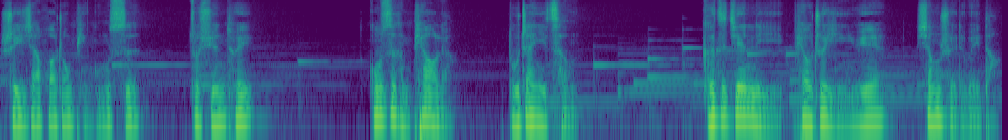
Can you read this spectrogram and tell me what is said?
是一家化妆品公司，做宣推。公司很漂亮，独占一层，格子间里飘着隐约香水的味道。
